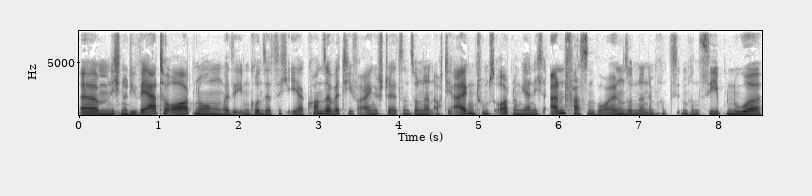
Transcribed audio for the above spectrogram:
ähm, nicht nur die Werteordnung, weil sie eben grundsätzlich eher konservativ eingestellt sind, sondern auch die Eigentumsordnung ja nicht anfassen wollen, sondern im Prinzip, im Prinzip nur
